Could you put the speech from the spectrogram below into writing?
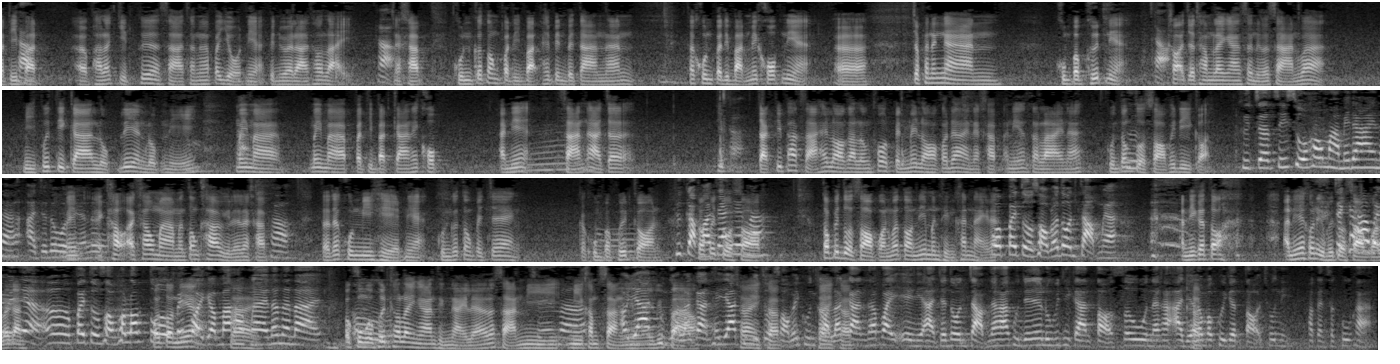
ปฏิบัติเอ่อ ภารกิจเพื่อสาธารณประโยชน์เนี่ยเป็นเวลาเท่าไหร่ค่ะนะครับ คุณก็ต้องปฏิบัติให้เป็นไปตามนั้น ถ้าคุณปฏิบัติไม่ครบเนี่ยเอ่อเจ้าพนักงานคุมประพฤติเนี่ยค่ะเขาอาจจะทำรายงานเสนอศาลว่า มีพฤติการหลบเลี่ยงหลบหนีไม่มาไม่มาปฏิบัติการให้ครบ อันเนี้ยอืมศาลอาจจะพิค่ะจากพิพากษาให้รอการลงโทษเป็นไม่รอก็ได้นะครับ อันนี้อันตรายนะ คุณต้องคือตรวจสอบให้ดีก่อน คือจะซีซัวเข้ามาไม่ได้นะ อาจจะโดนอไม่ย่างนั้นเลไอ้ยเข้าไอ้เข้ามามันต้องเข้าอยู่แล้วนะครับ ค่ะ แต่ถ้าคุณมีเหตุเนี่ยคุณก็ต้องไปแจ้งกับคุมประพฤติก่อนคือกลับต้องมาไปแจ้ตงรวจได้สอไหมบ ต้องไปตรวจสอบก่อนว่าตอนนี้มันถึงขั้นไหนกแล้ลัววไปตรวจสอบแล้วโดนจับไงอันนี้ก็ต้อง อันนี้ให้คนอื่นไปตจะรวจสอบกล้าก่ไปอนไหมแล้วกัน เนี่ยเออไปตรวจสอบเขาล็อกตัวเพราะตอนเนี้ไม่ยปล่อยกลับมาใช่ทำไงนั่นนายว่าคุมประพฤติเขารายงานถึงไหนแล้ว แล้วศาลมีใช่ไหมีคำสั่งเอายังญาไงติหรืคุอณเปก่อนล่าละกันให้ญาติคุณไปตรวจสอบช่ให้คุณก่อนละใช่รับกันถ้าไปเองเนี่ยอาจจะโดนจับนะคะ คุณจะได้รู้วิธีการต่อสู้นะคะอะเดี๋ยวเรามาคุยกันต่อช่วงนี้พักกันสักครู่ค่ะ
